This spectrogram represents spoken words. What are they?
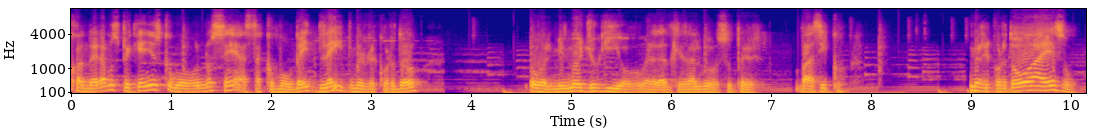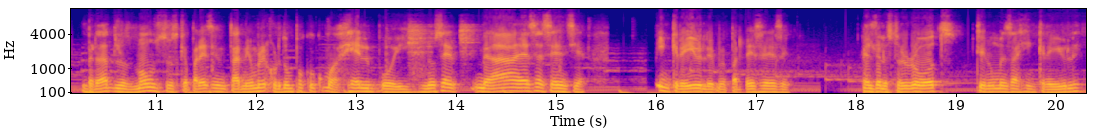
cuando éramos pequeños, como no sé, hasta como Beyblade me recordó, o el mismo Yu-Gi-Oh, ¿verdad? Que es algo súper básico me recordó a eso, ¿verdad? Los monstruos que aparecen también me recordó un poco como a Hellboy, no sé, me da esa esencia. Increíble, me parece ese. El de los tres robots tiene un mensaje increíble.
